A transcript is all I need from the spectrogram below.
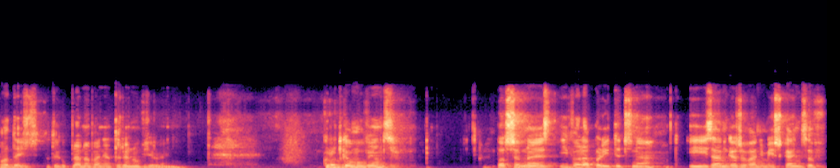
podejść do tego planowania terenów zieleni. Krótko mówiąc, potrzebna jest i wola polityczna, i zaangażowanie mieszkańców,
